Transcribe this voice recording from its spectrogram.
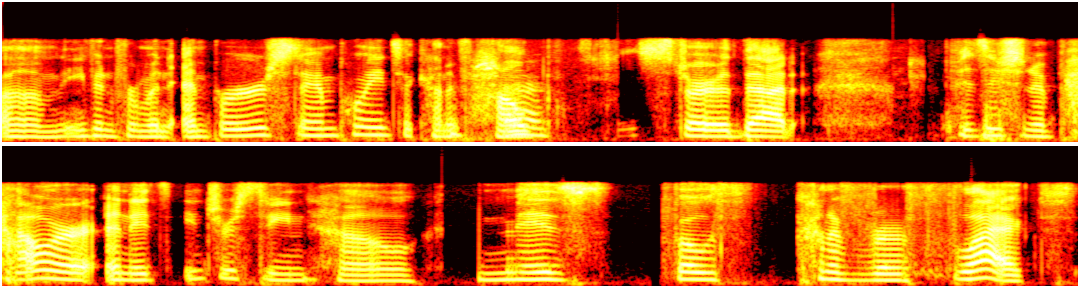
um, even from an emperor standpoint to kind of help stir that position of power and it's interesting how myths both kind of reflect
